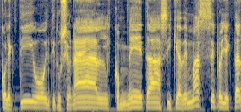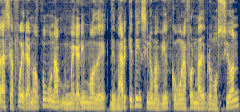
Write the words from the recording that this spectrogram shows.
colectivo, institucional, con metas y que además se proyectara hacia afuera, no como un mecanismo de, de marketing, sino más bien como una forma de promoción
